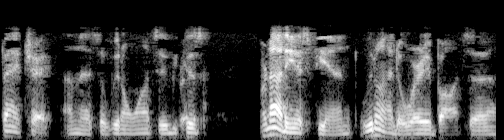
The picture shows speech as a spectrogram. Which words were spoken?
fact check on this if we don't want to because we're not ESPN. We don't have to worry about uh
